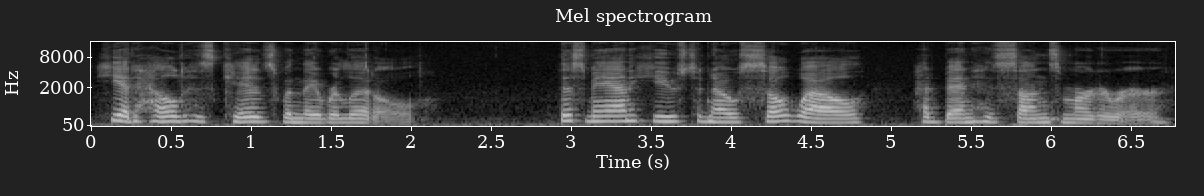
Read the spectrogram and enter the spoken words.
He had held his kids when they were little. This man he used to know so well had been his son's murderer.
